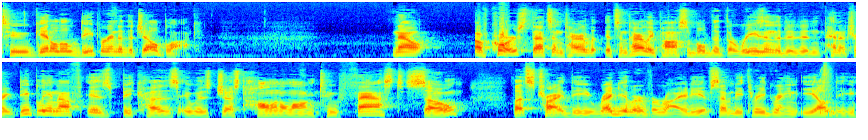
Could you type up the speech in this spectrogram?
to get a little deeper into the gel block. Now, of course, that's entirely it's entirely possible that the reason that it didn't penetrate deeply enough is because it was just hauling along too fast. So, let's try the regular variety of 73 grain ELD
